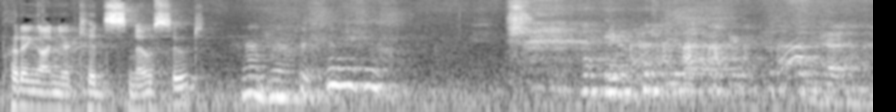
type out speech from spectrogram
Putting on your kid's snowsuit.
